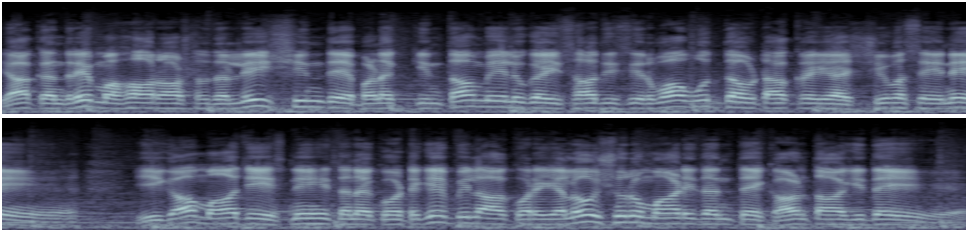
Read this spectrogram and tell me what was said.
ಯಾಕಂದ್ರೆ ಮಹಾರಾಷ್ಟ್ರದಲ್ಲಿ ಶಿಂದೆ ಬಣಕ್ಕಿಂತ ಮೇಲುಗೈ ಸಾಧಿಸಿರುವ ಉದ್ಧವ್ ಠಾಕ್ರೆಯ ಶಿವಸೇನೆ. ಈಗ ಮಾಜಿ ಸ್ನೇಹಿತನ ಕೋಟೆಗೆ ಬಿಲ ಕೊರೆಯಲು ಶುರು ಮಾಡಿದಂತೆ ಕಾಣ್ತಾ ಇದೆ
